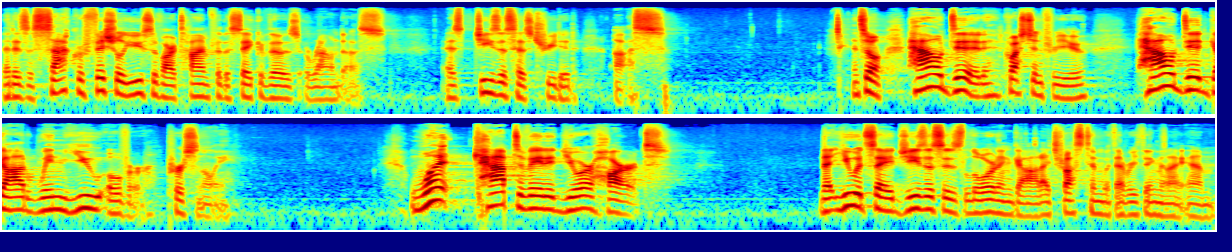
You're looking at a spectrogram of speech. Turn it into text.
that is a sacrificial use of our time for the sake of those around us, as Jesus has treated us. And so, how did, question for you, how did God win you over personally? What captivated your heart that you would say, Jesus is Lord and God? I trust him with everything that I am.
